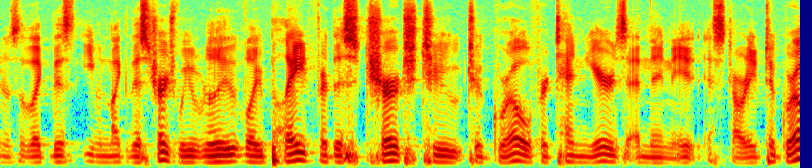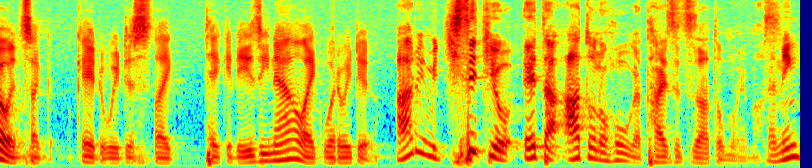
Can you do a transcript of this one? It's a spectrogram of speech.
You know, so like this, even like this church, we really, really played for this church to to grow for ten years, and then it started to grow. It's like, okay, do we just like take it easy now? Like, what do we do? ある意味奇跡を得た後の方が大切だと思います I think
